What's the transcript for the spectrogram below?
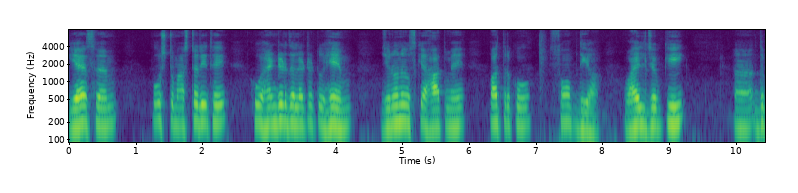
यह स्वयं पोस्ट मास्टर ही थे who handed the letter to him जिन्होंने उसके हाथ में पत्र को सौंप दिया। वाइल जबकि द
